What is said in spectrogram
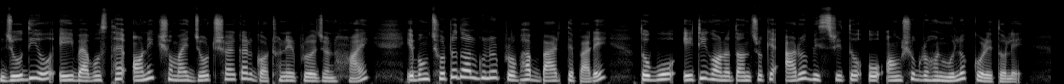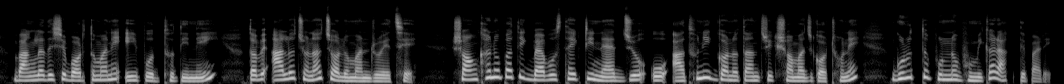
যদিও এই ব্যবস্থায় অনেক সময় জোট সরকার গঠনের প্রয়োজন হয় এবং ছোট দলগুলোর প্রভাব বাড়তে পারে, তবুও এটি গণতন্ত্রকে আরও বিস্তৃত ও অংশগ্রহণমূলক করে তোলে। বাংলাদেশে বর্তমানে এই পদ্ধতি নেই, তবে আলোচনা চলমান রয়েছে। সংখ্যানুপাতিক ব্যবস্থা একটি ন্যায্য ও আধুনিক গণতান্ত্রিক সমাজ গঠনে গুরুত্বপূর্ণ ভূমিকা রাখতে পারে।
